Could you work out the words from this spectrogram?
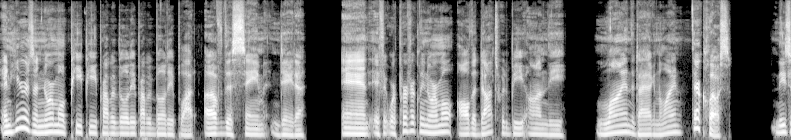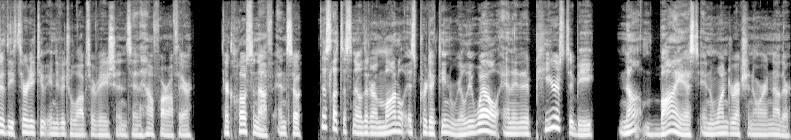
And here is a normal PP probability probability plot of the same data. And if it were perfectly normal, all the dots would be on the line, the diagonal line. They're close. These are the 32 individual observations and how far off they are. They're close enough. And so this lets us know that our model is predicting really well and it appears to be not biased in one direction or another.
